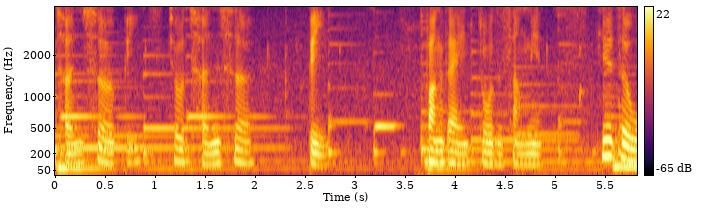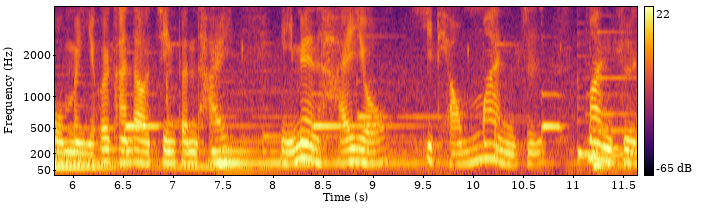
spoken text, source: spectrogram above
橙色饼就橙色饼放在桌子上面。接着我们也会看到金灯台，里面还有一条幔子，幔子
